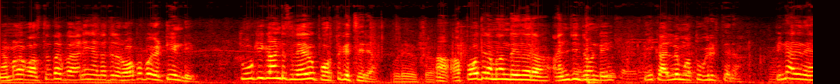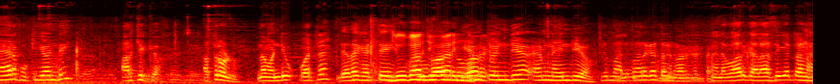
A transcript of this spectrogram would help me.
നമ്മളെ ഫസ്റ്റത്തെ പ്ലാനിങ് കണ്ടത്തിൽ റോപ്പ് ഇപ്പൊ കെട്ടിയിട്ടുണ്ട് തൂക്കിക്കാണ്ട് സ്ലേവ് പുറത്ത് വെച്ചുതരാം ആ അപ്പോൾ നമ്മൾ എന്ത് ചെയ്യുന്നവരാ അഞ്ചിന്റെ കൊണ്ട് ഈ കല്ല് മൊത്തം ഉരുട്ടി തരാം. പിന്നെ അത് നേരെ പൊക്കിക്കാണ്ട് ഇറക്കിക്കുക അത്രേ ഉള്ളൂ എന്നാ വണ്ടി ഒറ്റ ഇതേതാ കെട്ട്. എം ട്വന്റിയോ എം നയന്റിയോ മലബാർ കെട്ടാണ്. മലബാർ കലാസി കെട്ടാണ്.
